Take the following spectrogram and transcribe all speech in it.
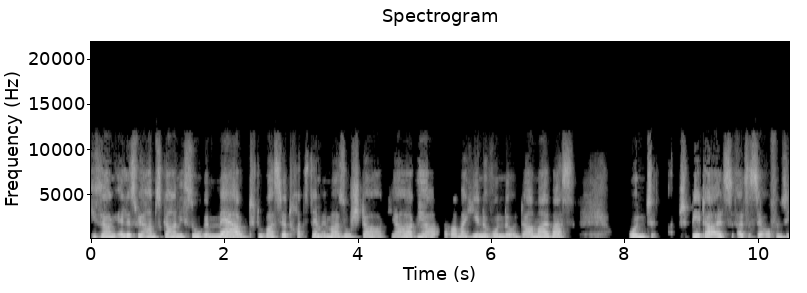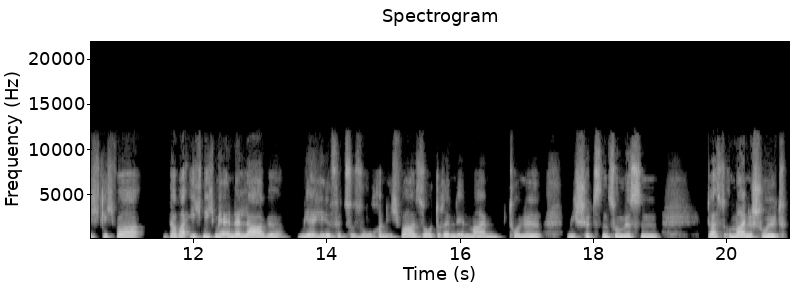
die sagen, Alice, wir haben es gar nicht so gemerkt. Du warst ja trotzdem immer so stark. Ja, klar, ja. da war mal hier eine Wunde und da mal was. Und später, als, als es sehr offensichtlich war, da war ich nicht mehr in der Lage, mir Hilfe zu suchen. Ich war so drin in meinem Tunnel, mich schützen zu müssen, das und meine Schuld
